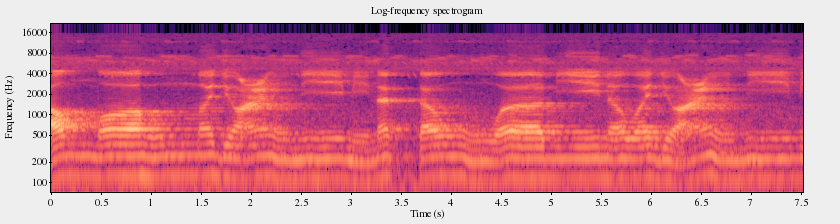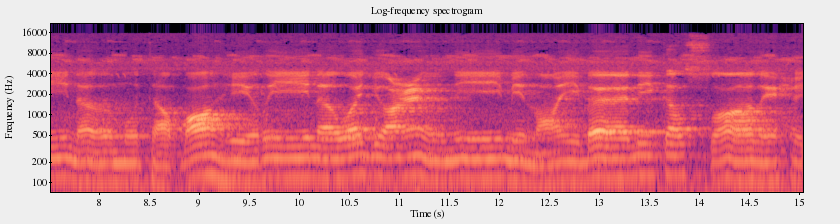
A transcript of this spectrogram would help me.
اللهم اجعلني من التوابين واجعلني المتطهرين واجعلني من عبادك الصالحين.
